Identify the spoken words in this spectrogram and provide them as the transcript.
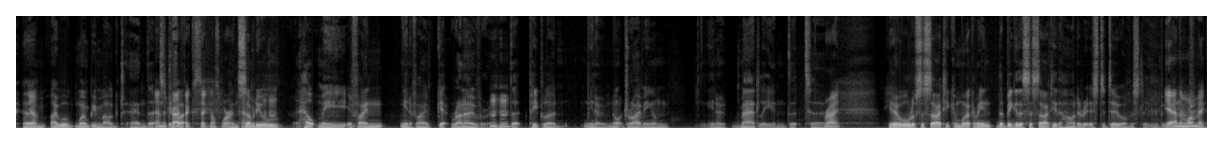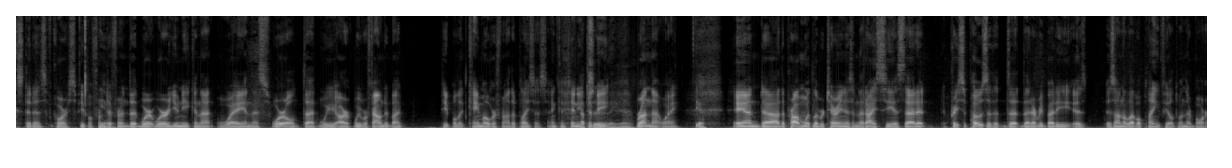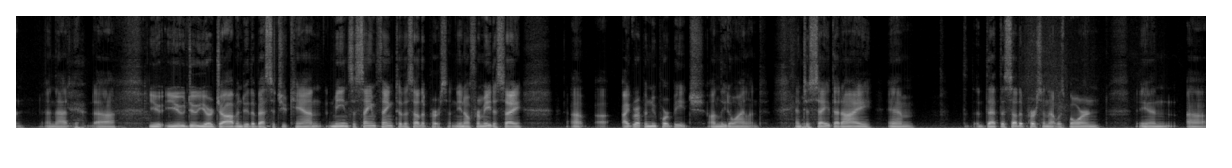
um, Yeah. I will won't be mugged, and that And the if I- traffic signals work. and somebody will Mhm. help me if I you know if I get run over, and Mhm. that people are you know not driving on you know madly, and that uh, Right. you know all of society can work. I mean, the bigger the society, the harder it is to do. Obviously, the Yeah, and the more mixed it is, of course. People from Yeah. different that we're we're unique in that way in this world that we are we were founded by people that came over from other places and continue to be yeah. run that way. Yeah. And uh, the problem with libertarianism that I see is that it presupposes that, that, that everybody is, is on a level playing field when they're born, and that uh, you you do your job and do the best that you can means the same thing to this other person. You know, for me to say, uh, uh, I grew up in Newport Beach on Lido Island, and to say that I am that this other person that was born in uh,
